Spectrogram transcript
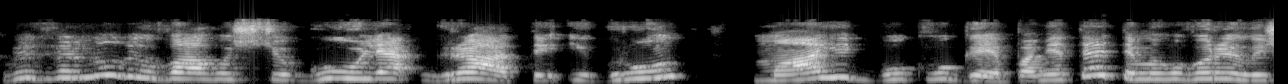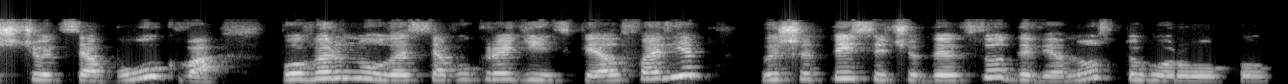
Ви звернули увагу, що гуля, грати і ґрунт мають букву Г. Пам'ятаєте, ми говорили, що ця буква повернулася в український алфавіт лише 1990 року.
